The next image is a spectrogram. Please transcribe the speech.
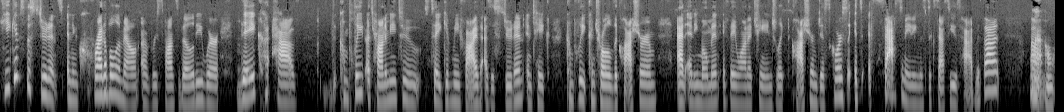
he gives the students an incredible amount of responsibility where they have complete autonomy to say give me 5 as a student and take complete control of the classroom at any moment if they want to change like the classroom discourse it's fascinating the success he's had with that Wow. Um,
